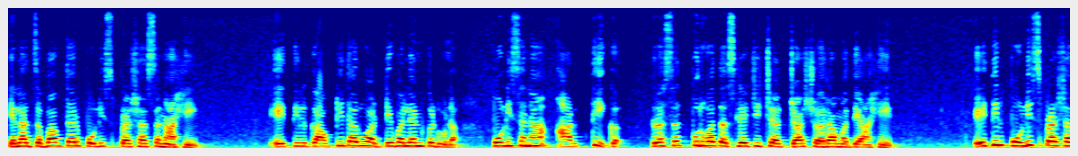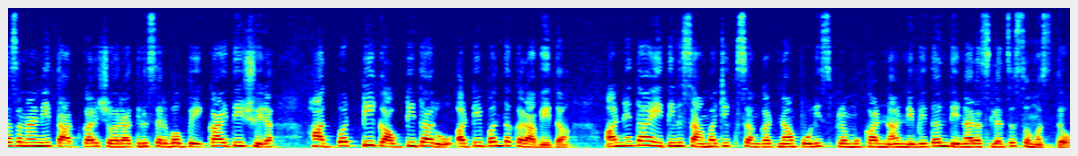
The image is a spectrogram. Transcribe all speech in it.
याला जबाबदार पोलीस प्रशासन आहे. येथील गावठी दारू अड्डेवाल्यांकडून पोलिसांना आर्थिक रसद पुरवत असल्याची चर्चा शहरामध्ये आहे. येथील पोलीस प्रशासनाने तात्काळ शहरातील सर्व बेकायदेशीर हातपट्टी गावठी दारू अटीबंद बंद करावेत. अन्यथा येथील सामाजिक संघटना पोलीस प्रमुखांना निवेदन देणार असल्याचं समजतं.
